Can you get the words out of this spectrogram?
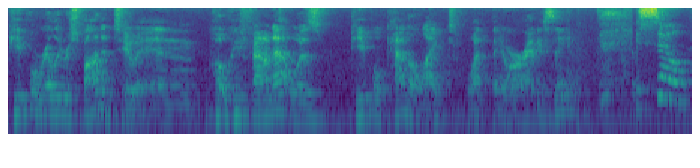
people really responded to it. And what we found out was people kind of liked what they were already seeing. So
